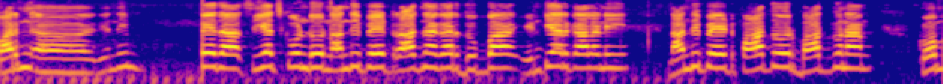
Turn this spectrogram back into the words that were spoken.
వర్ణ ఏంది? పేద C H Kondu Nandipet Rajnagar Dubba NTR colony Nandipet Pathur Badguna కోమ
